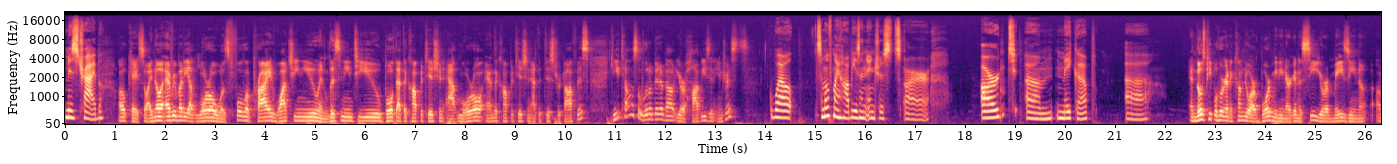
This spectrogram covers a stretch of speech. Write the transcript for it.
Ms. Tribe. Okay, so I know everybody at Laurel was full of pride watching you and listening to you, both at the competition at Laurel and the competition at the district office. Can you tell us a little bit about your hobbies and interests? Well, some of my hobbies and interests are art, um, makeup. Uh, And those people who are going to come to our board meeting are going to see your amazing uh, uh,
